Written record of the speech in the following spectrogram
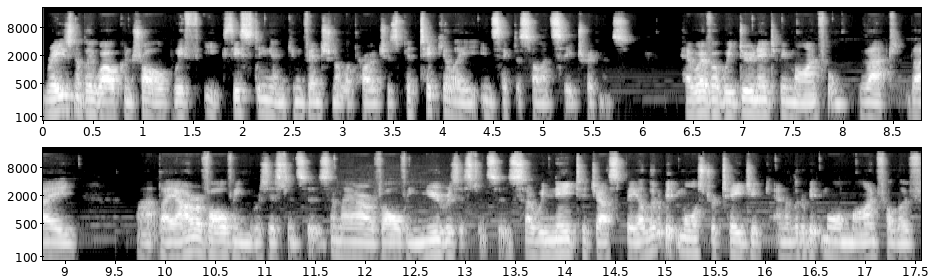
reasonably well controlled with existing and conventional approaches, particularly insecticide seed treatments. However, we do need to be mindful that they uh, they are evolving resistances and they are evolving new resistances. So we need to just be a little bit more strategic and a little bit more mindful of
